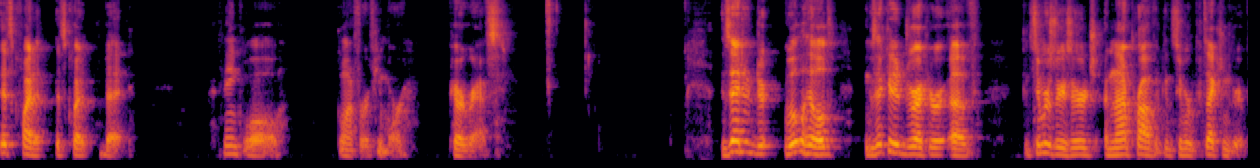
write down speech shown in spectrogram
it's quite a it's quite a bit. I think we'll go on for a few more paragraphs. Will Hild, executive director of Consumers Research, a nonprofit consumer protection group.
